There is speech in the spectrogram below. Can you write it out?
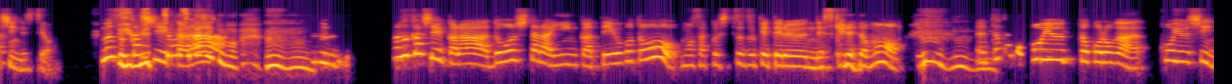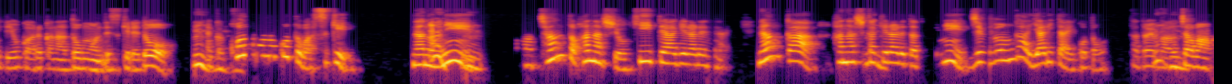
しいんですよ。難しいからちゃ難しいと、思う。うんうん。うん難しいからどうしたらいいんかっていうことを模索し続けてるんですけれども、うんうんうん。え例えばこういうところが、こういうシーンってよくあるかなと思うんですけれど、うんなんか子供のことは好きなのに、うんうん。ちゃんと話を聞いてあげられない。なんか話しかけられた時に自分がやりたいこと、例えばうんお茶碗洗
